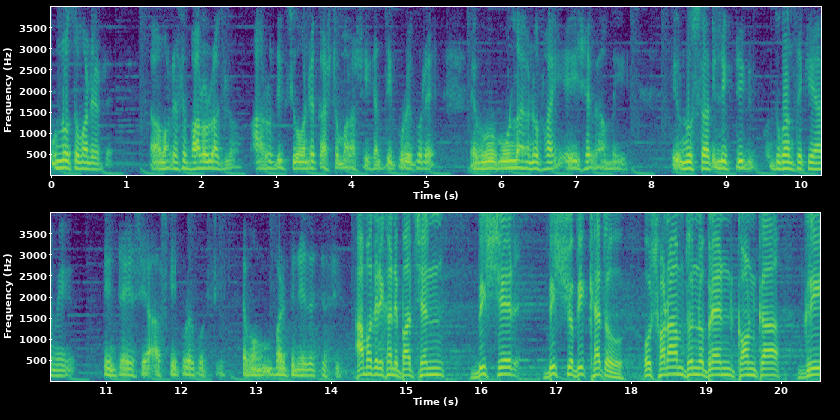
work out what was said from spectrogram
উন্নত মানের আমার কাছে ভালো লাগল। আরও দেখছি অনেক কাস্টমার আসে এখান থেকে করে করে এবং মূল্যায়নও পাই। এই হিসাবে আমি নুসরাত ইলেকট্রিক দোকান থেকে আমি তিনটা এসে আজকে ক্রয় করছি এবং বাড়িতে নিয়ে যাচ্ছি আমাদের এখানে পাচ্ছেন বিশ্বের বিশ্ববিখ্যাত ও স্বনামধন্য ব্র্যান্ড কনকা, গ্রি,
